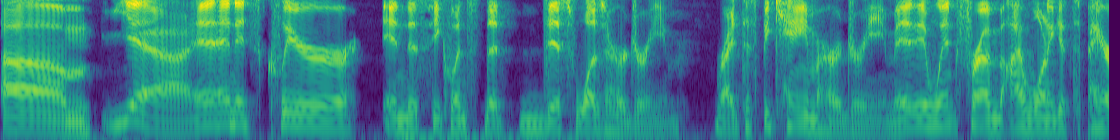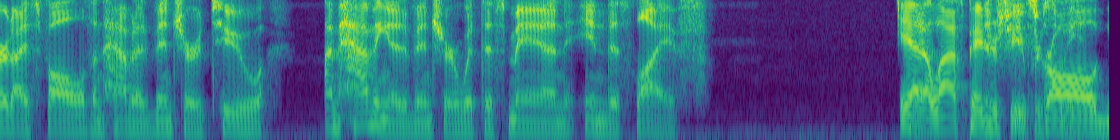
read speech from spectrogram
Um, Yeah, and, and it's clear in this sequence that this was her dream, right? This became her dream. It, it went from I want to get to Paradise Falls and have an adventure to I'm having an adventure with this man in this life. Yeah, that last page where she scrawled,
